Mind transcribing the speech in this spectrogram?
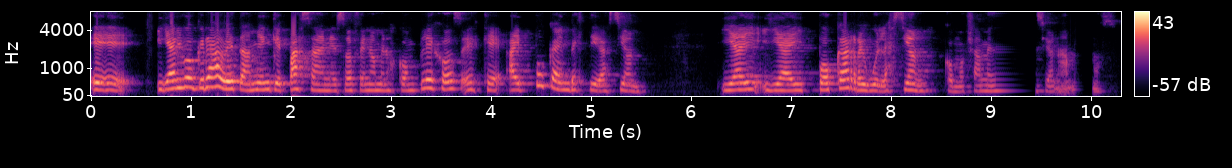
Eh, y algo grave también que pasa en esos fenómenos complejos es que hay poca investigación y hay, y hay poca regulación, como ya mencionamos.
